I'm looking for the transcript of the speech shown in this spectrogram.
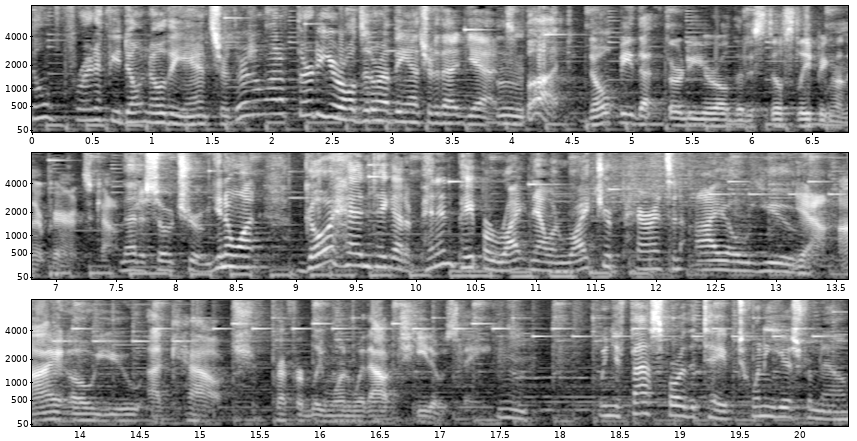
don't fret if you don't know the answer. There's a lot of 30 year olds that don't have the answer to that yet. Hmm. But Don't be that 30 year old that is still sleeping on their parents' couch. that is so true. You know what? Go ahead and take out a pen and paper right now and write your parents an IOU. Yeah, I owe you a couch, preferably one without Cheeto stain. Hmm. When you fast forward the tape 20 years from now,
